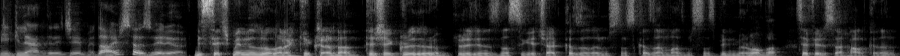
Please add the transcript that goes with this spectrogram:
bilgilendireceğime dair söz veriyorum. Biz seçmeniniz olarak tekrardan teşekkür ediyorum. Süreciniz nasıl geçer, kazanır mısınız, kazanmaz mısınız bilmiyorum ama Seferihisar halkının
